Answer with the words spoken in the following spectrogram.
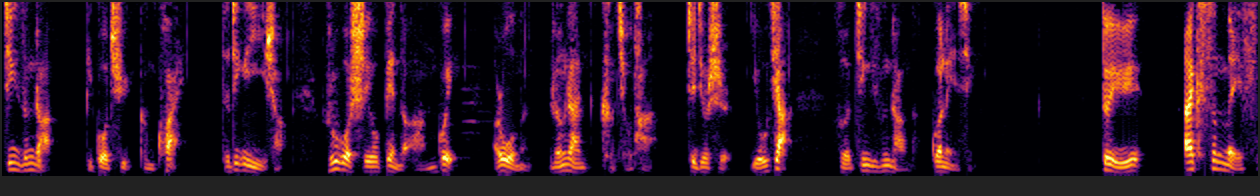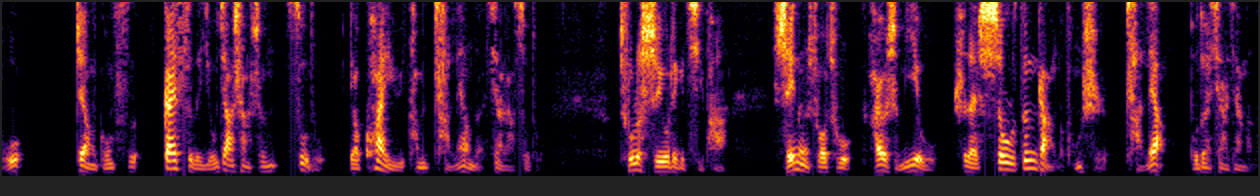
经济增长比过去更快。在这个意义上，如果石油变得昂贵，而我们仍然渴求它，这就是油价和经济增长的关联性。对于埃克森美孚这样的公司，该死的油价上升速度要快于他们产量的下降速度。除了石油这个奇葩。谁能说出还有什么业务是在收入增长的同时产量不断下降的呢？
